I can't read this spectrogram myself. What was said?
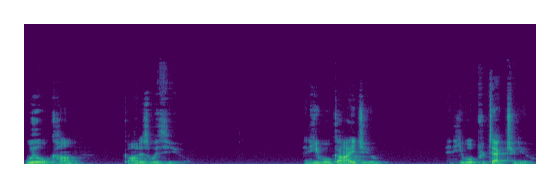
will come, God is with you. And He will guide you, and He will protect you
